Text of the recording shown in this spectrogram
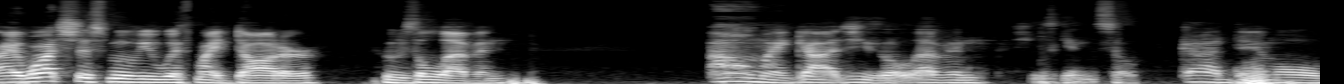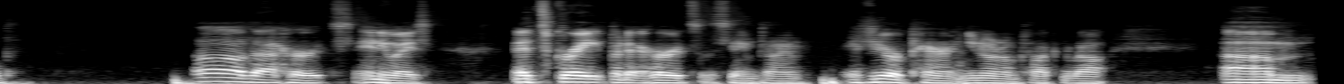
I watched this movie with my daughter, who's 11. Oh my God, she's 11. She's getting so goddamn old. Oh, that hurts. Anyways, it's great, but it hurts at the same time. If you're a parent, you know what I'm talking about. Um,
